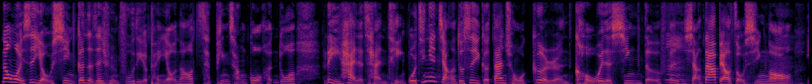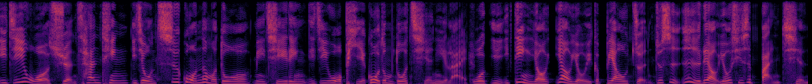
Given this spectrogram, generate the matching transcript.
那我也是有幸跟着这群府邸的朋友，然后才品尝过很多。厉害的餐厅，我今天讲的都是一个单纯我个人口味的心得分享，嗯、大家不要走心哦。嗯、以及我选餐厅，以及我吃过那么多米其林，以及我撇过这么多钱以来，我也一定要要有一个标准，就是日料，尤其是板前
